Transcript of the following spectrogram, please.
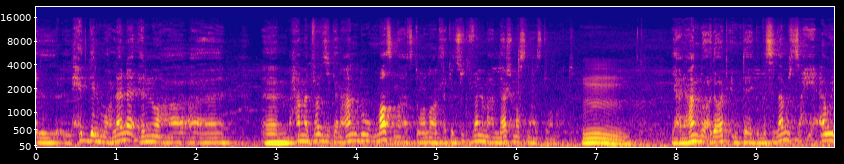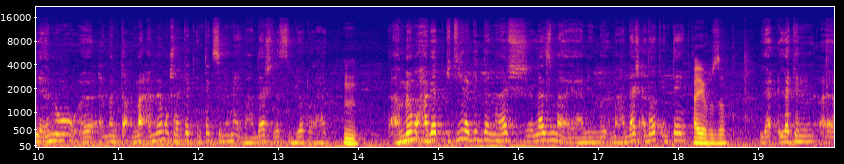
ال- الحجة المعلنة إنه آه، محمد فوزي كان عنده مصنع اسطوانات لكن صوت الفن ما عندهاش مصنع اسطوانات. امم يعني عنده أدوات إنتاج بس ده مش صحيح قوي لأنه آه، ما انت ما امموا شركات إنتاج سينمائي ما عندهاش لا استديوهات ولا حاجة. امم امموا حاجات كتيرة جدا ملهاش لازمة يعني م- ما عندهاش أدوات إنتاج. أيوه بالظبط. لكن آه،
